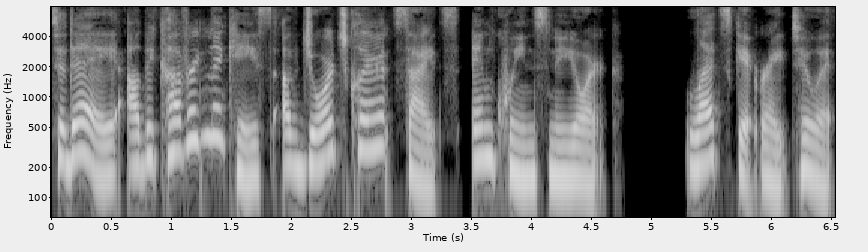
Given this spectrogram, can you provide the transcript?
Today, I'll be covering the case of George Clarence Seitz in Queens, New York. Let's get right to it.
